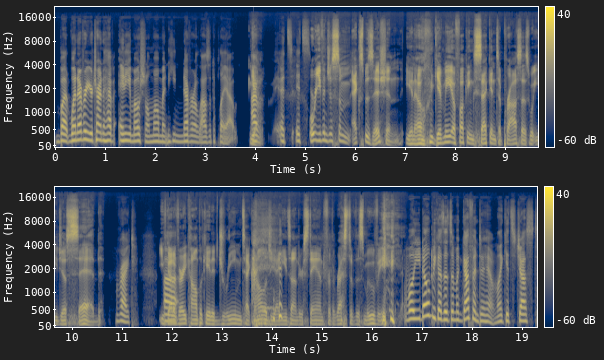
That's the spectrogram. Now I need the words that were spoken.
but whenever you're trying to have any emotional moment he never allows it to play out yeah. It's it's or even just some exposition, you know? Give me a fucking second to process what you just said. right. You've got Uh, a very complicated dream technology I need to understand for the rest of this movie. well you don't because it's a macguffin to him. Like it's just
